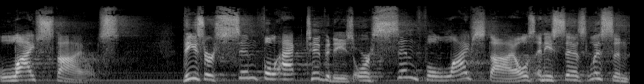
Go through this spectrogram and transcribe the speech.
lifestyles. These are sinful activities or sinful lifestyles, and he says, listen,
